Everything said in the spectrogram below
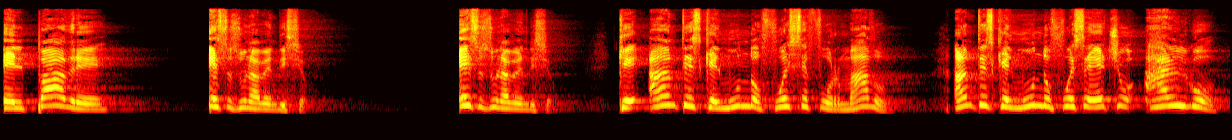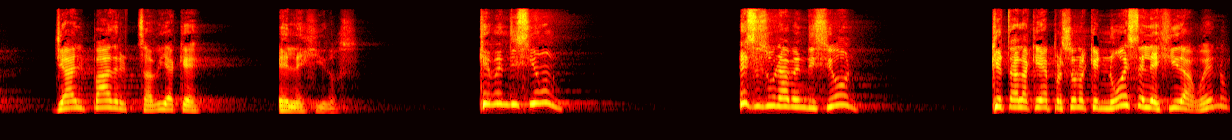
el Padre. Eso es una bendición. Eso es una bendición. Que antes que el mundo fuese formado, antes que el mundo fuese hecho algo, ya el Padre sabía que elegidos. ¡Qué bendición! Esa es una bendición. ¿Qué tal aquella persona que no es elegida? Bueno,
